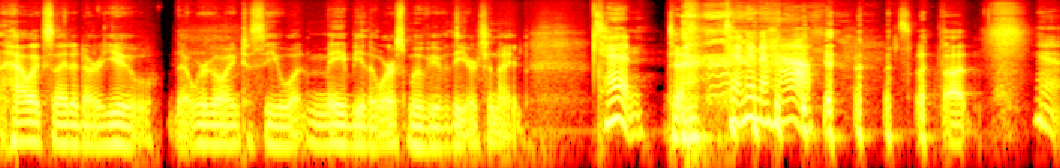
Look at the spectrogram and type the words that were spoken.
how excited are you that we're going to see what may be the worst movie of the year tonight? 10. 10 and a half. yeah, that's what I thought. Yeah.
